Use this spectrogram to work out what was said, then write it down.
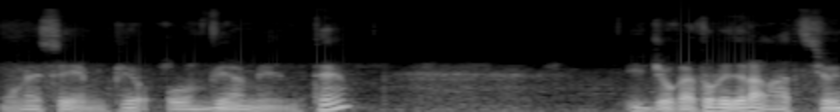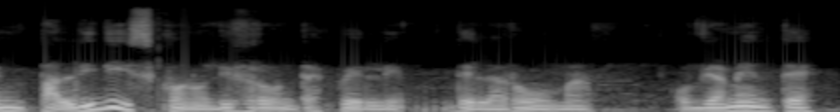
un esempio, ovviamente. I giocatori della Lazio impallidiscono di fronte a quelli della Roma. Ovviamente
